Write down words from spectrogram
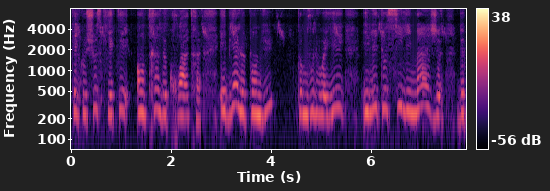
quelque chose qui était en train de croître. Eh bien, le pendu, comme vous le voyez, il est aussi l'image de,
